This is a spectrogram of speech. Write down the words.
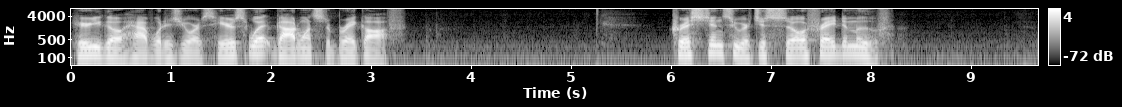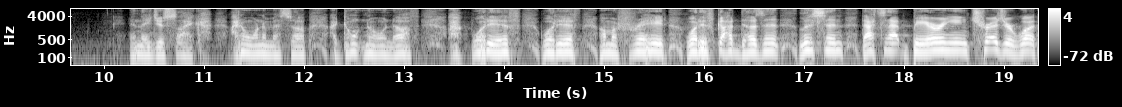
Here you go, have what is yours. Here's what God wants to break off Christians who are just so afraid to move and they just like i don't want to mess up. I don't know enough. Uh, what if what if? I'm afraid. What if god doesn't? Listen that's that burying treasure. What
